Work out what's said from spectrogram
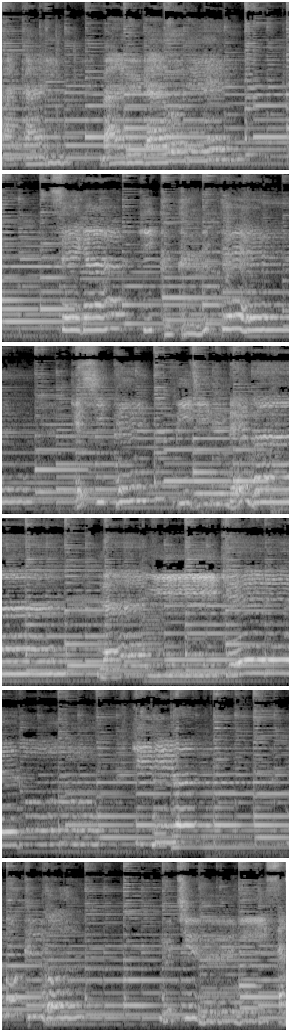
赤い丸顔で背が低くて決して美人ではないけれど君は僕を夢中にさ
